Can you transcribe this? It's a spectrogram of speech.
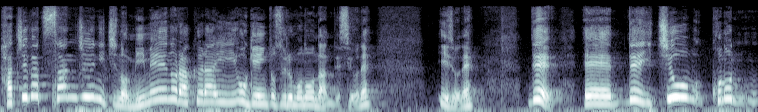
8月30日の未明の落雷を原因とするものなんですよね。いいですよね。で、えー、で一応、この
